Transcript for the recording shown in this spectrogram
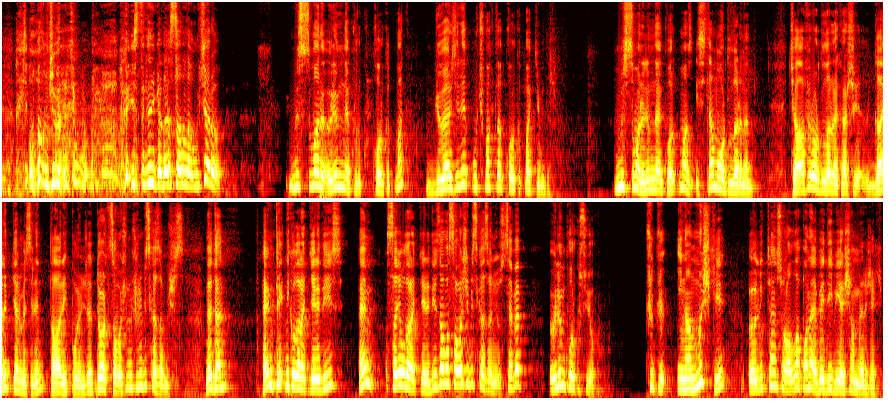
Oğlum güvercin bu. İstediği kadar salla uçar o. Müslümanı ölümle korkutmak, güvercini uçmakla korkutmak gibidir. Müslüman ölümden korkmaz. İslam ordularının kafir ordularına karşı galip gelmesinin tarih boyunca dört savaşın üçünü biz kazanmışız. Neden? Hem teknik olarak gerideyiz hem sayı olarak gerideyiz ama savaşı biz kazanıyoruz. Sebep ölüm korkusu yok. Çünkü inanmış ki öldükten sonra Allah bana ebedi bir yaşam verecek.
